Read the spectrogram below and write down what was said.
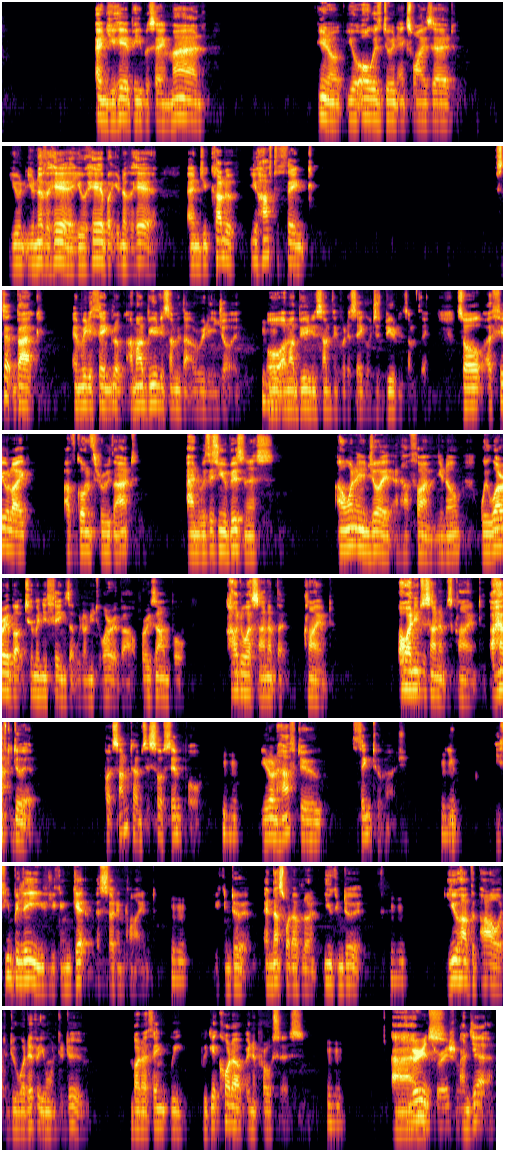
and you hear people saying, "Man, you know, you're always doing X, Y, Z. You you never hear. You're here, but you never hear." And you kind of you have to think, step back, and really think. Look, am I building something that I really enjoy, Mhm. or am I building something for the sake of just building something? So I feel like I've gone through that, and with this new business, I want to enjoy it and have fun. You know, we worry about too many things that we don't need to worry about. For example, how do I sign up that client? Oh, I need to sign up as client. I have to do it. But sometimes it's so simple. Mhm. You don't have to think too much. Mhm. You, if you believe you can get a certain client, Mhm. you can do it. And that's what I've learned. You can do it. Mhm. You have the power to do whatever you want to do. But I think we, we get caught up in a process. Mhm. And, Very inspirational. And yeah,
